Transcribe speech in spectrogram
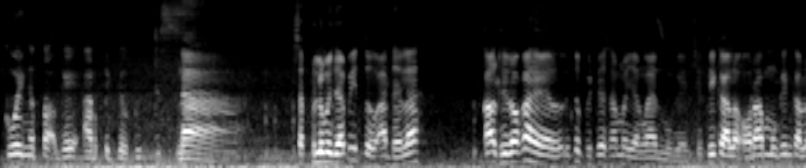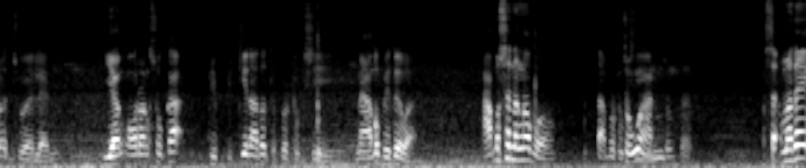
kue ngetokke artikel kudes Nah, sebelum menjawab itu adalah kalau di Rokahel itu beda sama yang lain mungkin. Jadi kalau orang mungkin kalau jualan yang orang suka dibikin atau diproduksi. Nah, aku beda, Pak. Aku seneng apa? Tak produksi. cuan tetep Se- Maksudnya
